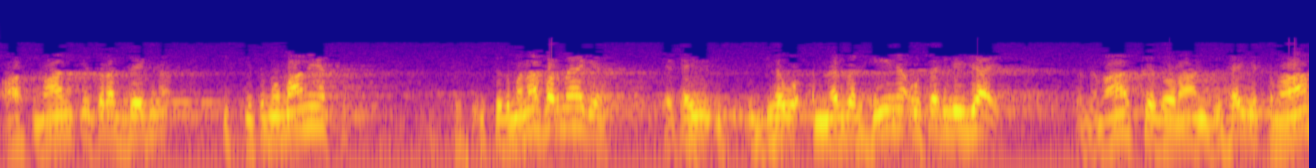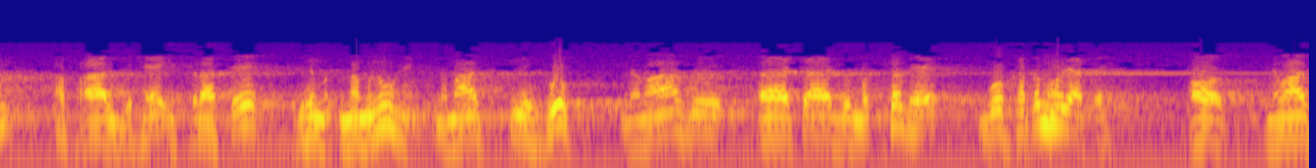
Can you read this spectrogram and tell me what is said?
آسمان کی طرف دیکھنا، اس کی تو ممانعت ہے۔ اس سے تو منع فرمایا گیا کہ کہیں جو ہے وہ نظر ہی نہ اتک لی جائے۔ تو نماز کے دوران جو ہے یہ تمام افعال جو ہے اس طرح سے جو ہے ممنوع ہیں۔ نماز کی رخ، نماز کا جو مقصد ہے وہ ختم ہو جاتا ہے۔ اور نماز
